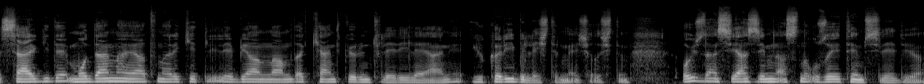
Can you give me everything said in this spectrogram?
sergide modern hayatın hareketliliğiyle bir anlamda kent görüntüleriyle yani yukarıyı birleştirmeye çalıştım. O yüzden siyah zemin aslında uzayı temsil ediyor.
